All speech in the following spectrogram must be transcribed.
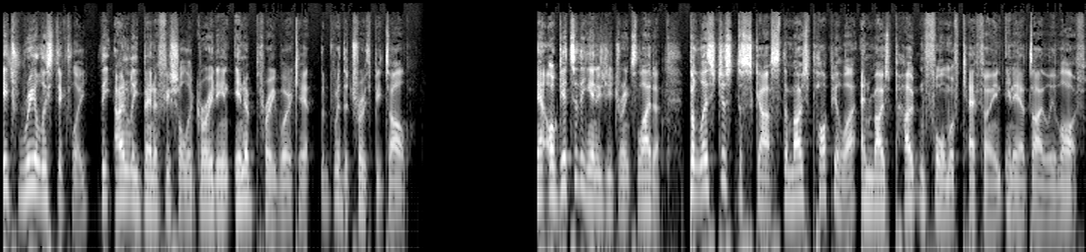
it's realistically the only beneficial ingredient in a pre workout, with the truth be told. Now, I'll get to the energy drinks later, but let's just discuss the most popular and most potent form of caffeine in our daily life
